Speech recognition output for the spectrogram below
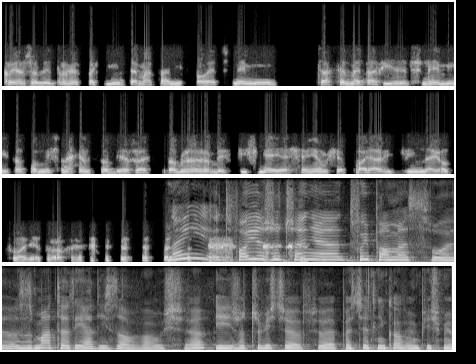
kojarzony trochę z takimi tematami społecznymi, czasem metafizycznymi, to pomyślałem sobie, że dobrze, żeby w piśmie jesienią się pojawić w innej odsłonie trochę. No i twoje życzenie, twój pomysł zmaterializował się i rzeczywiście w październikowym piśmie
